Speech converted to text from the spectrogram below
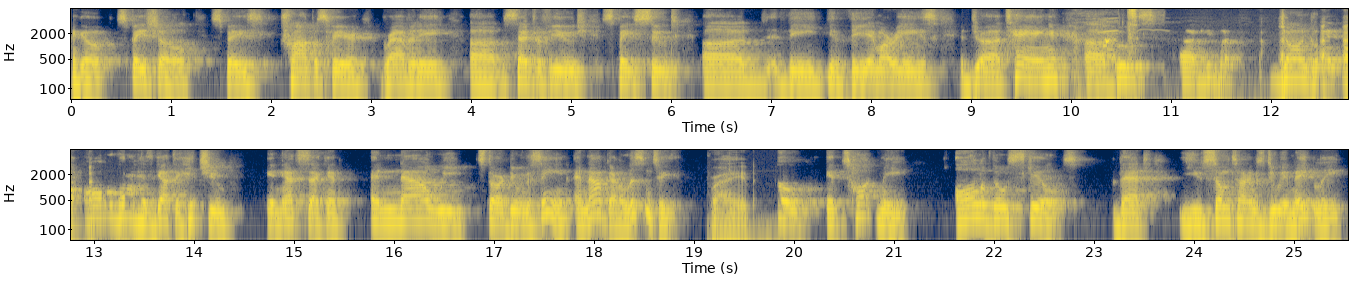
and go space shuttle, space, troposphere, gravity, uh, centrifuge, space suit, uh, the the MREs, uh, Tang, uh, boots, uh, John Glenn. All that has got to hit you in that second. And now we start doing the scene. And now I've got to listen to you. Right. So it taught me all of those skills that you sometimes do innately,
